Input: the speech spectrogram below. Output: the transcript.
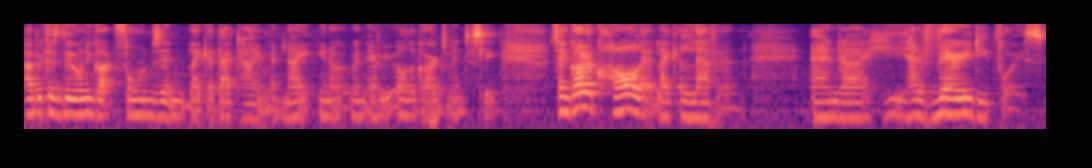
uh, because they only got phones in like at that time at night, you know, when every all the guards went to sleep. So I got a call at like eleven, and uh, he had a very deep voice.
